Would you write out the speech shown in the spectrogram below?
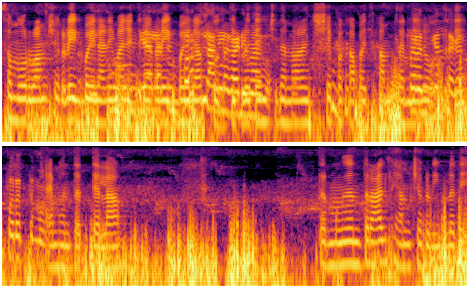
समोर आमच्याकडे एक बैल आणि माझ्या तिकडे एक बैल असतो. तिकडे. त्यांची जनावरांची शेप कापायचं काम चाललेलं होतं. काय म्हणतात त्याला. तर मग नंतर आलते आमच्याकडे इकडं ते.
